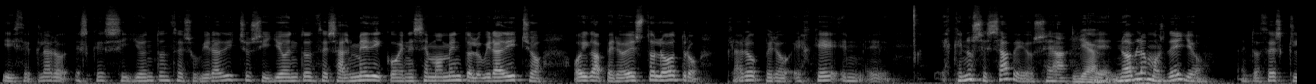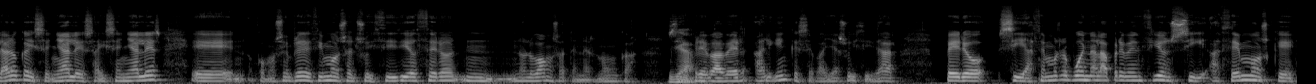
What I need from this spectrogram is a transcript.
y dice, claro, es que si yo entonces hubiera dicho, si yo entonces al médico en ese momento le hubiera dicho, oiga, pero esto, lo otro, claro, pero es que, eh, es que no se sabe, o sea, eh, no hablamos de ello. Entonces, claro que hay señales, hay señales, eh, como siempre decimos, el suicidio cero no lo vamos a tener nunca. Siempre va a haber alguien que se vaya a suicidar. Pero si hacemos buena la prevención, si hacemos que,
